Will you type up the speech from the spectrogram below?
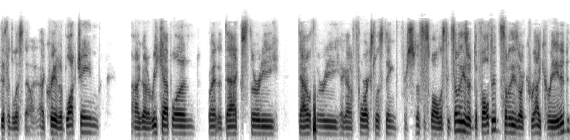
different lists now. I created a blockchain. I got a recap one, right? The DAX 30, Dow 30. I got a Forex listing. For, that's a small listing. Some of these are defaulted. Some of these are I created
